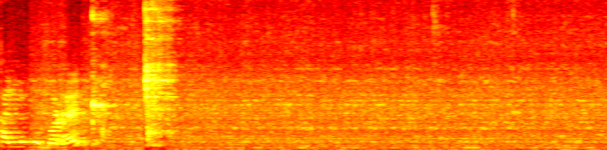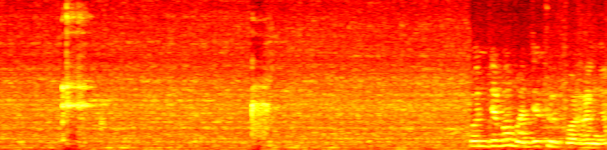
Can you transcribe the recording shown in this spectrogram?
கல் உப்பு போடுறேன். கொஞ்சமாக மஞ்சத்தூள் போடுறேங்க.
